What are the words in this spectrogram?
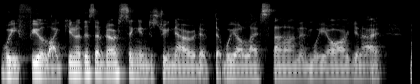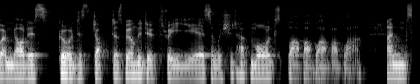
we feel like, you know, there's a nursing industry narrative that we are less than and we are, you know, we're not as good as doctors. We only do three years and we should have more, blah, blah, blah, blah, blah. And,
